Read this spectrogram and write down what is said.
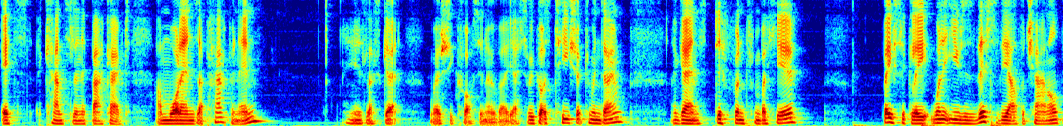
it's cancelling it back out. And what ends up happening is, let's get, where's she crossing over? Yes, yeah, so we've got his t-shirt coming down. Again, it's different from by here. Basically, when it uses this as the alpha channel,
